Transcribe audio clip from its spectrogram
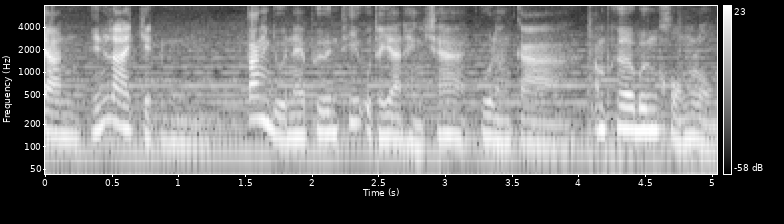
จรรย์หินลายเจ็ดงูตั้งอยู่ในพื้นที่อุทยานแห่งชาติภูลังกา อำเภอบึงโขงหลง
